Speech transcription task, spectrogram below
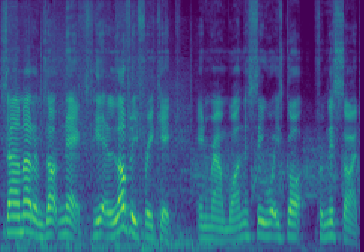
Sam Adams up next. He hit a lovely free kick in round one. Let's see what he's got from this side.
